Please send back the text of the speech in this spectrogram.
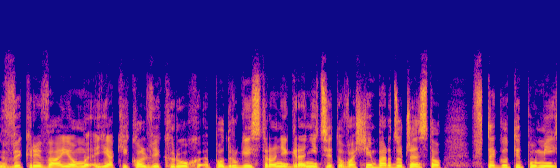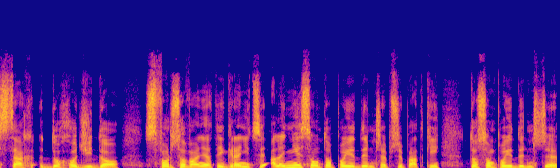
wykrywają jakikolwiek ruch po drugiej stronie granicy. To właśnie bardzo często w tego typu miejscach dochodzi do sforsowania tej granicy, ale nie są to pojedyncze przypadki, to są, pojedyncze,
